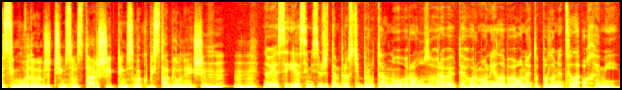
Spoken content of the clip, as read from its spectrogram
ja si uvedomím, že čím som starší, tým som akoby stabilnejší. Mm-hmm. No ja si, ja si myslím, že tam proste brutálnu rolu zohrávajú tie hormóny, lebo ono je to podľa mňa celé o chemii.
